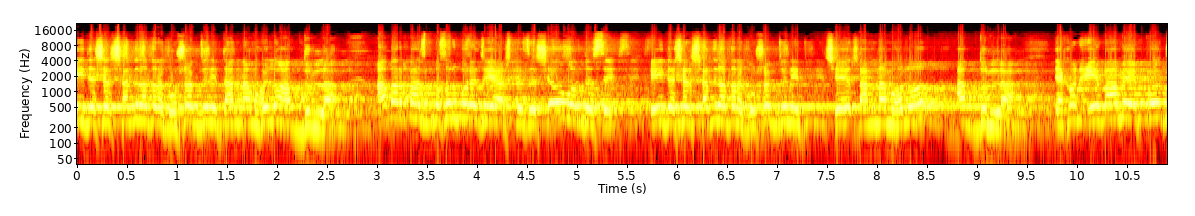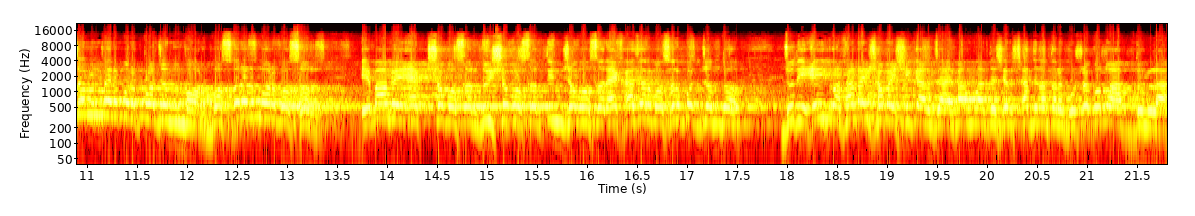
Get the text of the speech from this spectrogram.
এই দেশের স্বাধীনতার ঘোষক যিনি, তার নাম হইল আবদুল্লাহ। আবার পাঁচ বছর পরে যে আসতেছে, সেও বলতেছে, এই দেশের স্বাধীনতার ঘোষক যিনি, সে, তার নাম হলো আবদুল্লাহ। এখন এভাবে প্রজন্মের পর প্রজন্মর, বছরের পর বছর, এভাবে একশো বছর, দুইশো বছর, তিনশো বছর, এক হাজার বছর পর্যন্ত যদি এই কথাটাই সবাই স্বীকার যায়, বাংলাদেশের স্বাধীনতার ঘোষক হলো আবদুল্লাহ।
